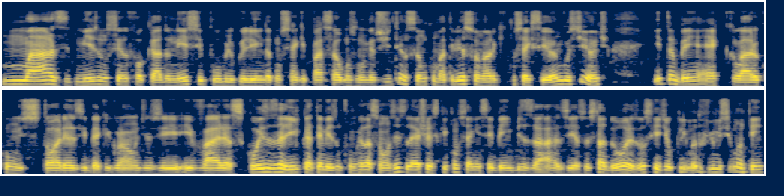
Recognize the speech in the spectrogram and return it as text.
mas mesmo sendo focado nesse público, ele ainda consegue passar alguns momentos de tensão com uma trilha sonora que consegue ser angustiante e também, é claro, com histórias e backgrounds e, e, várias coisas ali, até mesmo com relação aos slashers, que conseguem ser bem bizarras e assustadoras. Ou seja, o clima do filme se mantém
